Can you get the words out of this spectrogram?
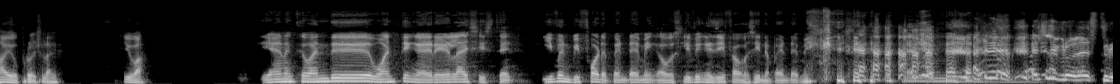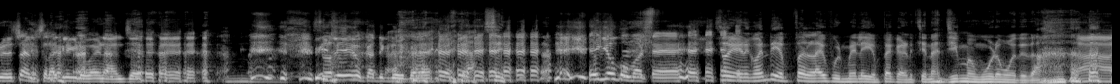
ஹா யூ அப்ரோச் லைஃப் யூவா எனக்கு வந்து one thing I realized is that even before the pandemic, I was living as if I was in a pandemic. actually, actually, bro, that's true. That's why I'm struggling to find an answer. வீட்லயே உட்காந்துக்கிட்டு இருப்பேன். எங்கேயும் போக மாட்டேன். So எனக்கு வந்து எப்ப லைஃப் உண்மையிலே இம்பாக்ட் அடிச்சுன்னா ஜிம்மை மூடும் போது தான் ah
